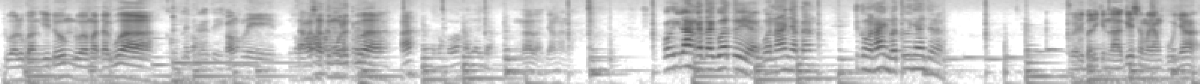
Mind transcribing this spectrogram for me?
dua lubang hidung dua mata gua. Komplit berarti. Komplit sama satu mulut gua. diajak. enggak lah jangan lah. Kok hilang kata gua tuh ya? Gua nanya kan. Itu kemanain batunya cina udah dibalikin lagi sama yang punya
